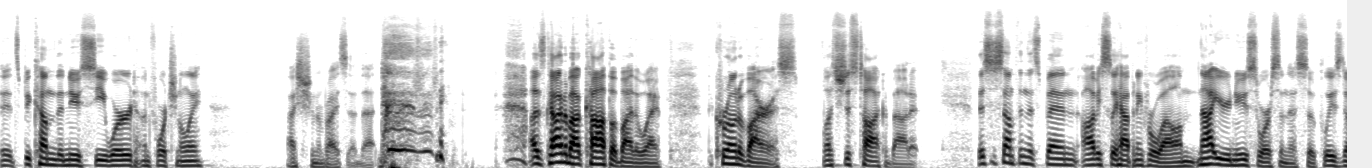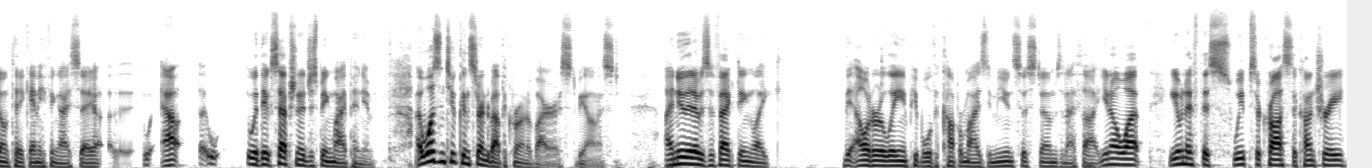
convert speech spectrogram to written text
it's become the new C word, unfortunately. I shouldn't have probably said that. I was talking about COPPA, by the way, the coronavirus. Let's just talk about it. This is something that's been obviously happening for a while. I'm not your news source in this, so please don't take anything I say uh, out, with the exception of just being my opinion. I wasn't too concerned about the coronavirus, to be honest. I knew that it was affecting like the elderly and people with compromised immune systems, and I thought, you know what? Even if this sweeps across the country,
